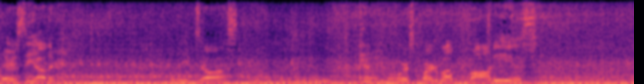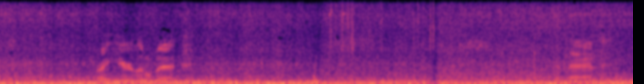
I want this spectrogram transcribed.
There's the other for the exhaust. the worst part about the body is right here a little bit. And then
